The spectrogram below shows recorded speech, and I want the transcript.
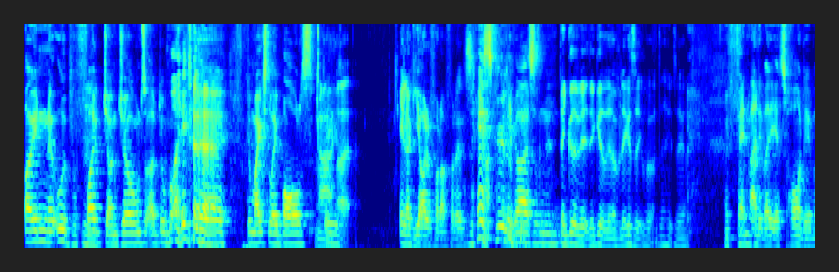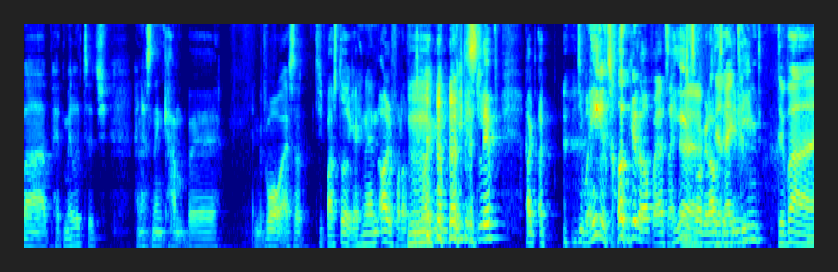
øjnene ud på folk, mm. John Jones, og du må ikke, øh, du må ikke slå i balls. Nej. det, Nej, eller give for dig, for den sags skyld. Ikke? Altså sådan, den gider vi, det gider vi i hvert fald ikke at se på. Det er helt sikkert. Hvad fanden var det? Jeg tror, det var Pat Miletich. Han har sådan en kamp, øh, jamen, hvor altså, de bare stod og gav hinanden old for dig. Mm. For ikke nogen rigtig slip. Og, og, de var helt trukket op, altså helt ja, trukket op, det så det rigtigt. lignede. Det var, øh,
